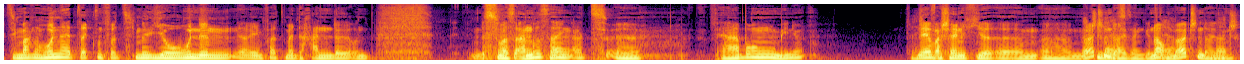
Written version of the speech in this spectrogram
sie machen 146 Millionen, ja, jedenfalls mit Handel und müsste was anderes sein als äh, Werbung, Medium? Nee, wahrscheinlich hier äh, ähm, äh, Merchandising, genau, ja, Merchandising. Merch.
